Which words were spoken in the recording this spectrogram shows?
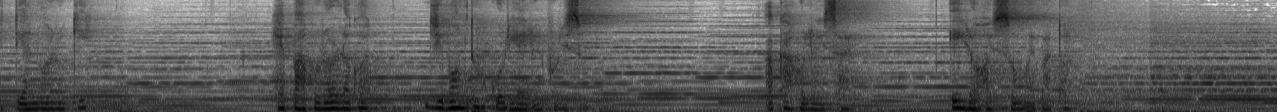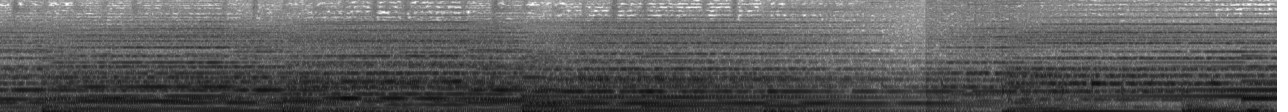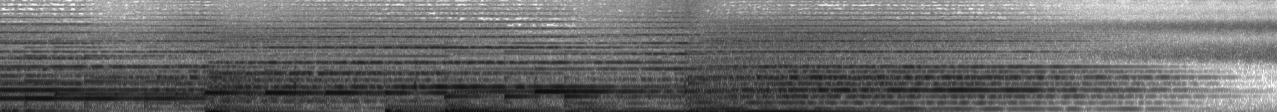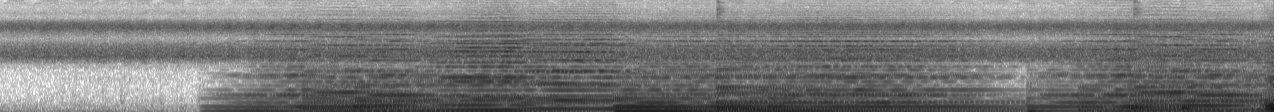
এতিয়ানো আৰু কি? হেঁপাহবোৰৰ লগত জীৱনটোও কঢ়িয়াই লৈ ফুৰিছোঁ। আকাশলৈ চাই এই ৰহস্যময় বাটত।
